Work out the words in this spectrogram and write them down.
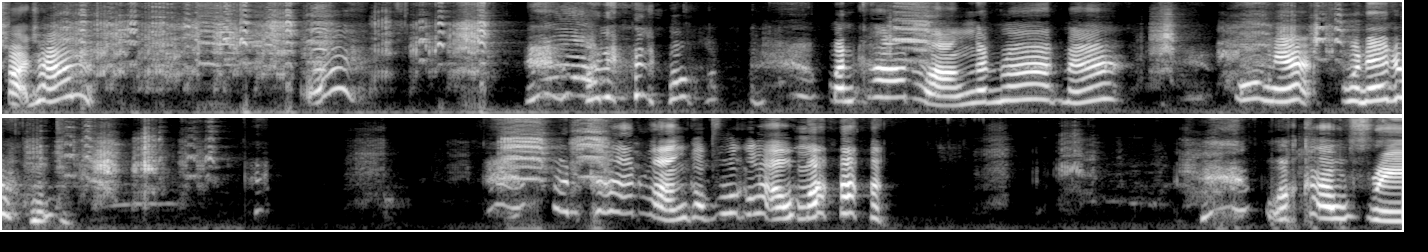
เกาะฉันมันคาดหวังกันมากนะ พวกเนี้ยมันได้ดู คาดหวังกับพวกเรามากว่าเข้าฟรี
